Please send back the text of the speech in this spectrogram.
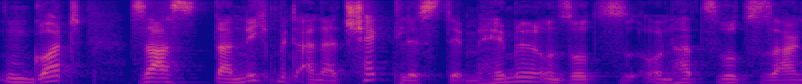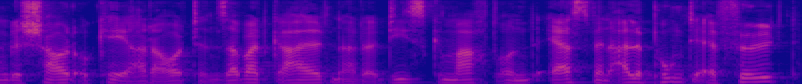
Und Gott saß dann nicht mit einer Checkliste im Himmel und, so, und hat sozusagen geschaut, okay, hat er heute den Sabbat gehalten, hat er dies gemacht und erst wenn alle Punkte erfüllt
